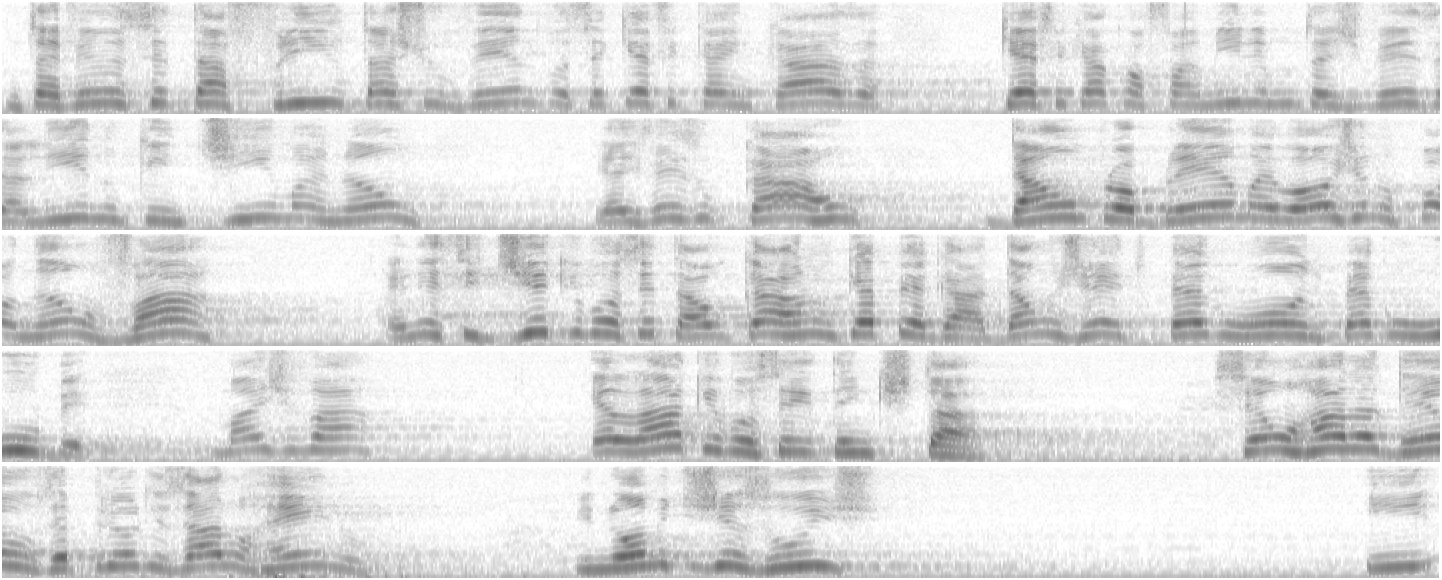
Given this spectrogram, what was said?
Muitas vezes você está frio, está chovendo, você quer ficar em casa, quer ficar com a família, muitas vezes ali no quentinho, mas não. E às vezes o carro dá um problema, hoje não posso, não, vá. É nesse dia que você está, o carro não quer pegar, dá um jeito, pega um ônibus, pega um Uber, mas vá. É lá que você tem que estar. Isso é honrar a Deus, é priorizar o reino. Em nome de Jesus. E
